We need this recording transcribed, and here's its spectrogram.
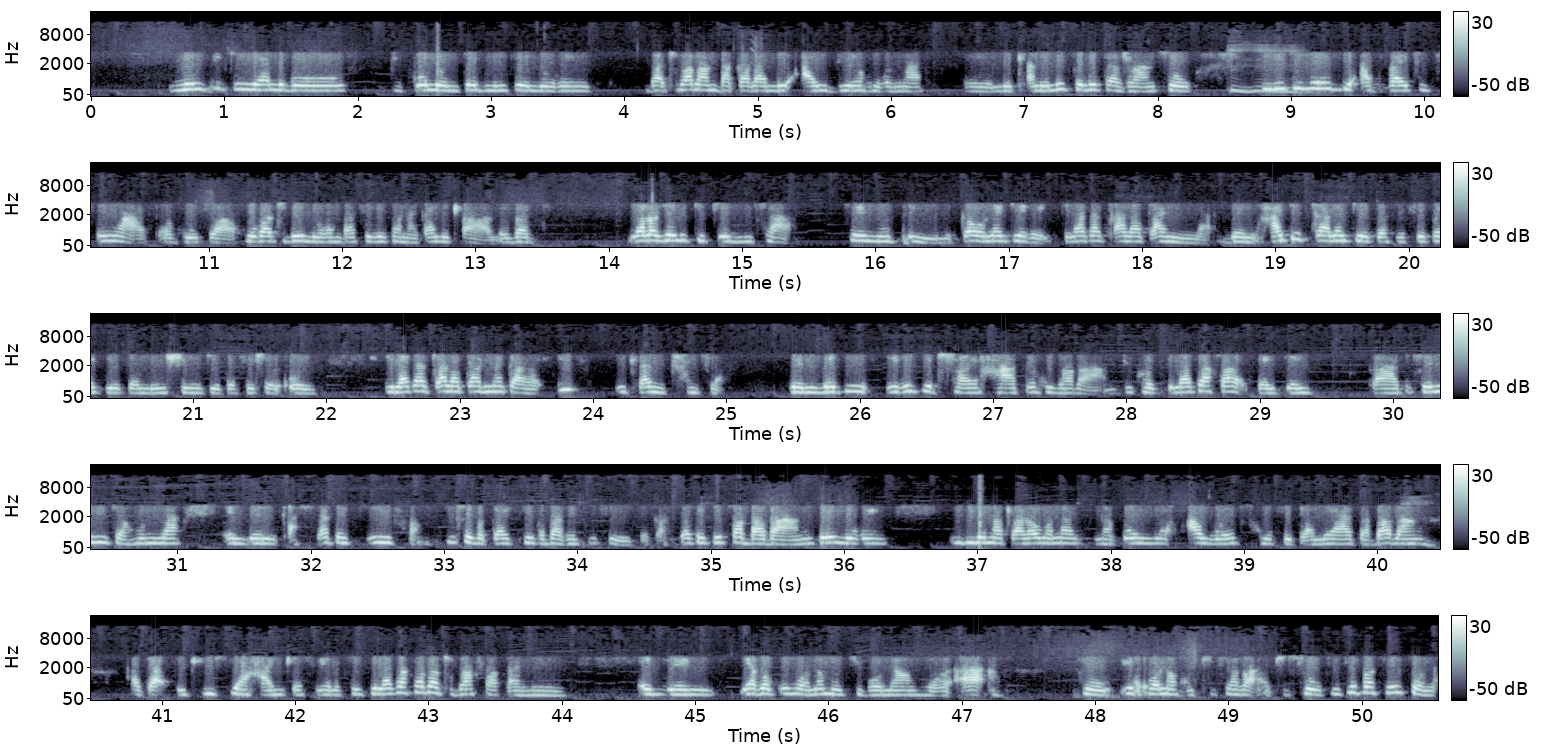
Mme ntse ke ya le bo dikolong tse ding tse e le goreng batho ba bang ba ka ba le idea gore na eh, letlalo le sebetsa jwang. So ke lekile di-advice tse ngata go tswa go batho ba e leng ba sebetsana ka letlalo but jalo jale ke tswedisa seno pele. Ka ona ke re ke la ka qala ka nna then ha ke qala ke etsa sesepa ke etsa lotion ke etsa facial oil. Ke la ka qala ka nna ka if e tla nthusa. Then let me e ke try hape go ba bang because ke la ka fa ka ke ka di sebedisa ho nna and then ka starta ke fa ke se ba ka ke ba rekisetsa ka starta ke fa ba bang be le leng horeng ebile matlala o bona nako e nngwe a worse ho feta le a ba bang a ka at least ya hantle fela. So ke la ka fa batho ba fapaneng and then ya ba ko bona mo ke bonang hore aa so e kgona go thusa batho. So sekepa se sona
